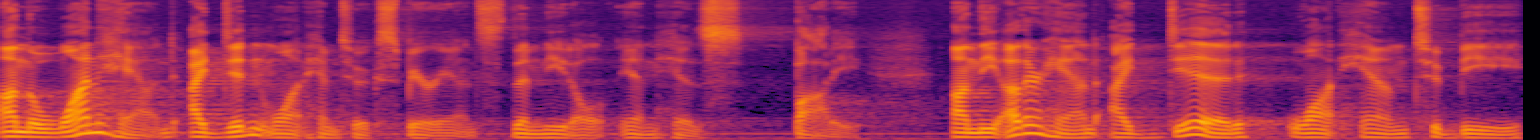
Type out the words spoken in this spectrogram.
on the one hand, I didn't want him to experience the needle in his body. On the other hand, I did want him to be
